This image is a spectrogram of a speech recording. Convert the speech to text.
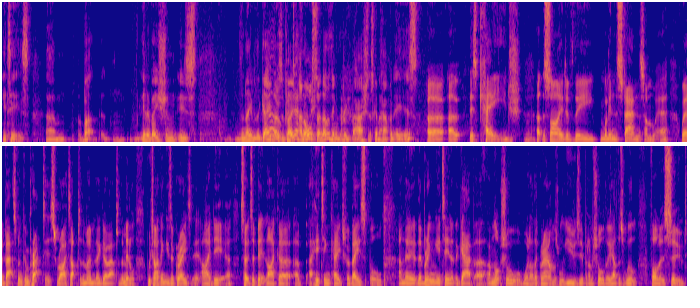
it is. Um, but innovation is the name of the game, No, I suppose. And also, another thing in the Big Bash that's going to happen is uh, uh, this cage hmm. at the side of the well in the stand somewhere where batsmen can practice right up to the moment they go out to the middle, which I think is a great idea. So it's a bit like a, a, a hitting cage for baseball, and they they're bringing it in at the Gabba. I'm not sure what other grounds will use it, but I'm sure the others will follow suit.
